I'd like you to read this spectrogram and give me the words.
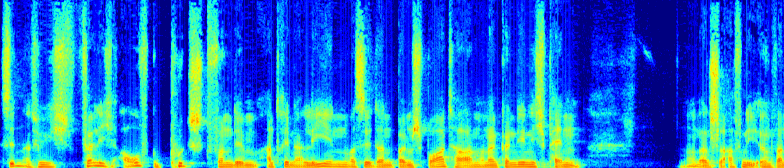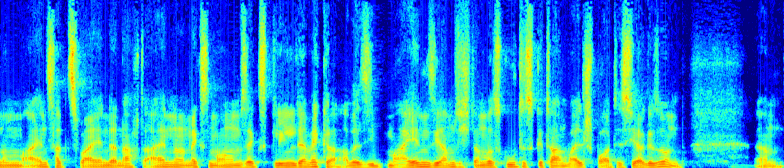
sind natürlich völlig aufgeputscht von dem Adrenalin, was sie dann beim Sport haben, und dann können die nicht pennen. Und dann schlafen die irgendwann um eins, halb zwei in der Nacht ein und am nächsten Morgen um sechs klingelt der Wecker. Aber sie meinen, sie haben sich dann was Gutes getan, weil Sport ist ja gesund. Ähm,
